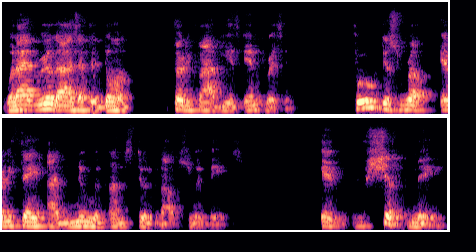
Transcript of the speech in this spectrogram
what I realized after doing 35 years in prison, food disrupt everything I knew and understood about human beings. It shifted me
